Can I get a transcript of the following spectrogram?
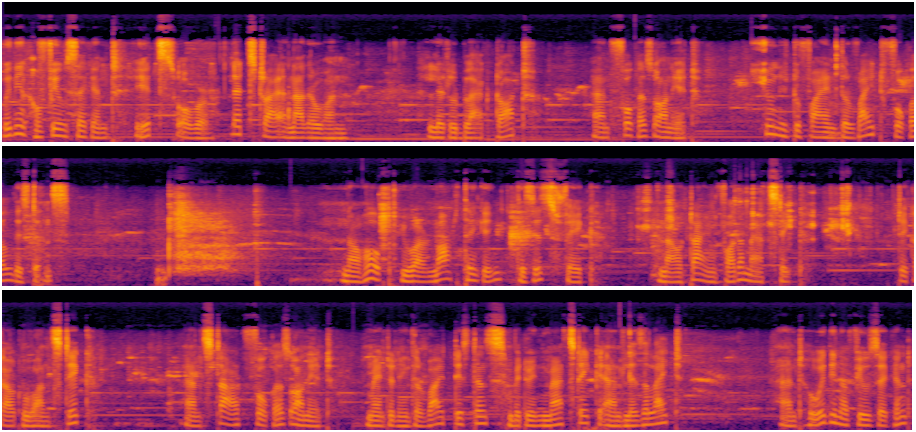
Within a few seconds, it's over. Let's try another one. Little black dot and focus on it. You need to find the right focal distance. Now hope you are not thinking this is fake. Now time for the matchstick. Take out one stick and start focus on it, maintaining the right distance between matchstick and laser light. And within a few seconds,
